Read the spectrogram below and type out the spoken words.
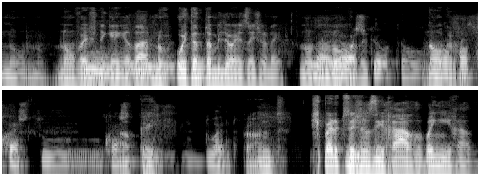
não, não, não vejo Hum, ninguém a dar no- sim. 80 milhões em janeiro. Não, não, Não, não eu acho que ele, que ele, Não acredito. faz o resto, o resto Ok. do, do ano. Pronto. Espero que sejas errado, bem errado.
